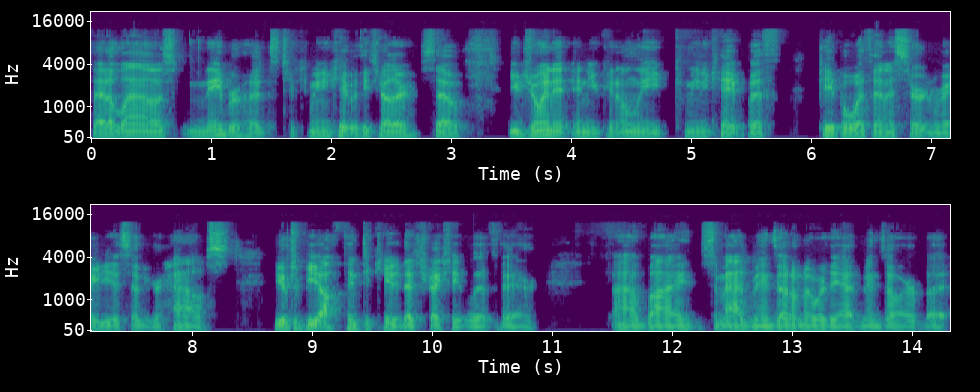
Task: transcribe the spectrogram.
that allows neighborhoods to communicate with each other. So you join it, and you can only communicate with people within a certain radius of your house. You have to be authenticated that you actually live there uh, by some admins. I don't know where the admins are, but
